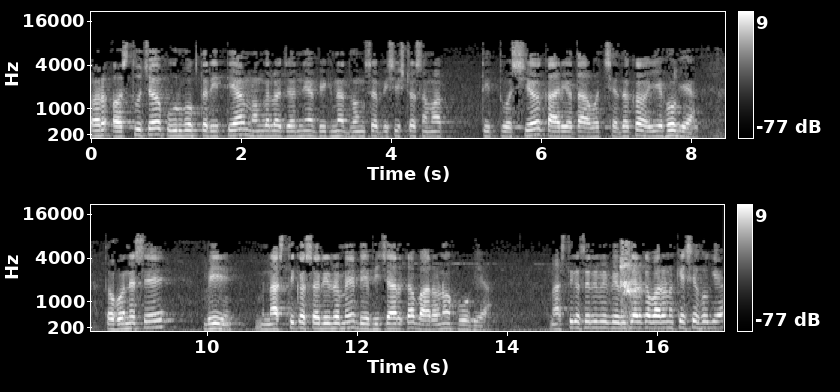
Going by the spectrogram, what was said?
और अस्तुच पूर्वोक्त रीत्या मंगलजन्य विघ्न ध्वंस विशिष्ट समाप्तित्व कार्यता अवच्छेदक, ये हो गया। तो होने से भी नास्तिक शरीर में व्यभिचार का वारण हो गया। नास्तिक शरीर में व्यभिचार का वारण कैसे हो गया?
